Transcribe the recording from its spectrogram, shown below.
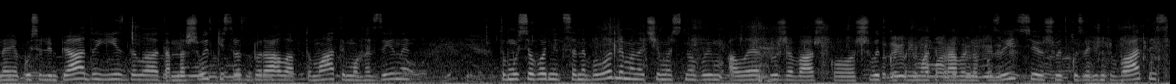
на якусь олімпіаду їздила, там на швидкість розбирала автомати, магазини. Тому сьогодні це не було для мене чимось новим, але дуже важко швидко приймати правильну позицію, швидко зорієнтуватись,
